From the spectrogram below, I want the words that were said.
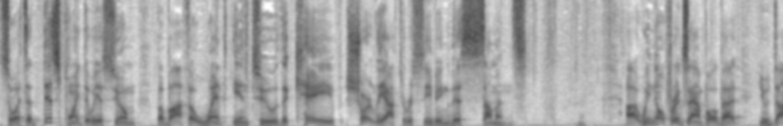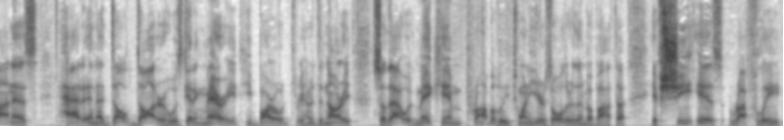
So it's at this point that we assume Babatha went into the cave shortly after receiving this summons. Uh, we know, for example, that Judanes had an adult daughter who was getting married. He borrowed 300 denarii, so that would make him probably 20 years older than Babatha. If she is roughly,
